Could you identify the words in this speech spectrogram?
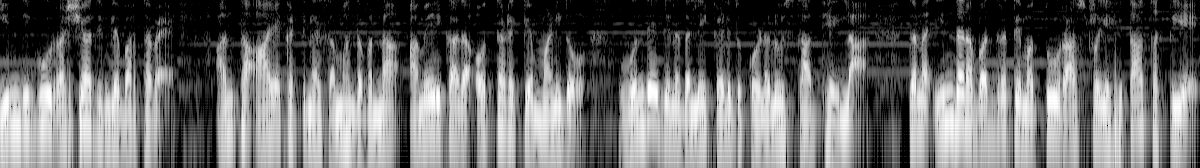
ಇಂದಿಗೂ ರಷ್ಯಾದಿಂದಲೇ ಬರ್ತವೆ. ಅಂಥ ಆಯಕಟ್ಟಿನ ಸಂಬಂಧವನ್ನು ಅಮೆರಿಕದ ಒತ್ತಡಕ್ಕೆ ಮಣಿದು ಒಂದೇ ದಿನದಲ್ಲಿ ಕಡಿದುಕೊಳ್ಳಲು ಸಾಧ್ಯ ಇಲ್ಲ. ತನ್ನ ಇಂಧನ ಭದ್ರತೆ ಮತ್ತು ರಾಷ್ಟ್ರೀಯ ಹಿತಾಸಕ್ತಿಯೇ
